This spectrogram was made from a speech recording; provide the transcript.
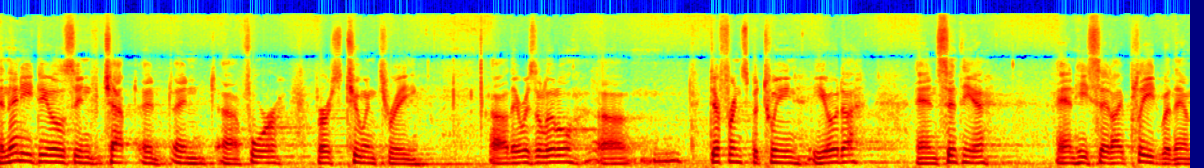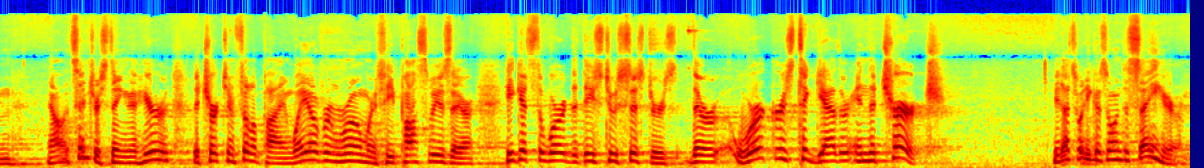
And then he deals in chapter in uh, four, verse two and three. Uh, there was a little uh, difference between Euodia and Syntyche, and he said, "I plead with him. Now it's interesting that here, the church in Philippi, and way over in Rome, where he possibly is there, he gets the word that these two sisters, they're workers together in the church. That's what he goes on to say here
